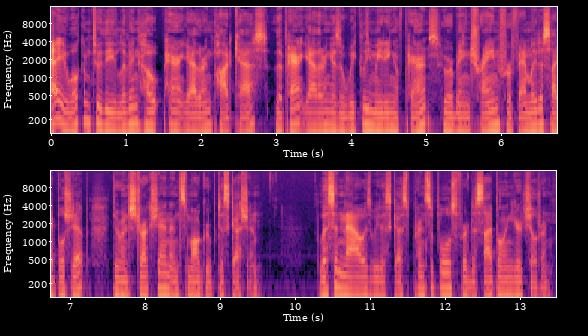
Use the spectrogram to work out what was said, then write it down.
Hey, welcome to the Living Hope Parent Gathering podcast. The Parent Gathering is a weekly meeting of parents who are being trained for family discipleship through instruction and small group discussion. Listen now as we discuss principles for discipling your children.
